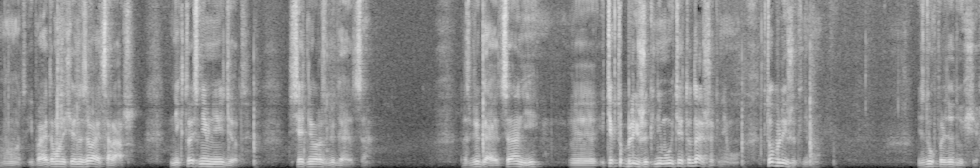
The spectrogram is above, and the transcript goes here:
Вот. И поэтому он еще и называется Раш. Никто с ним не идет. Все от него разбегаются. Разбегаются они. Э, и те, кто ближе к нему, и те, кто дальше к нему. Кто ближе к нему? Из двух предыдущих.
